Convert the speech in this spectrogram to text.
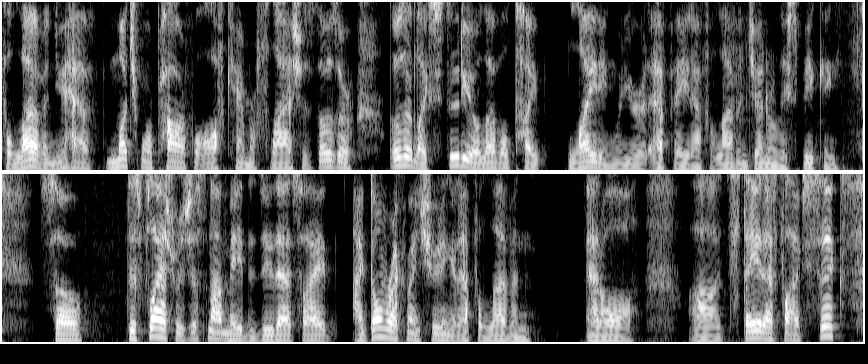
f11, you have much more powerful off-camera flashes. Those are those are like studio level type lighting when you're at f8, f11, generally speaking. So this flash was just not made to do that. So I, I don't recommend shooting at f11 at all. Uh, stay at f5.6,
